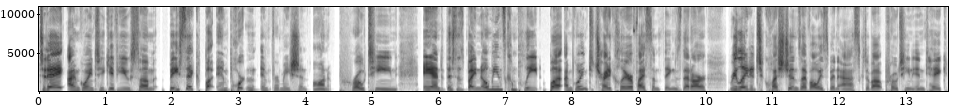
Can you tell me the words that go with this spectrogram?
today I'm going to give you some basic but important information on protein. And this is by no means complete, but I'm going to try to clarify some things that are related to questions I've always been asked about protein intake.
